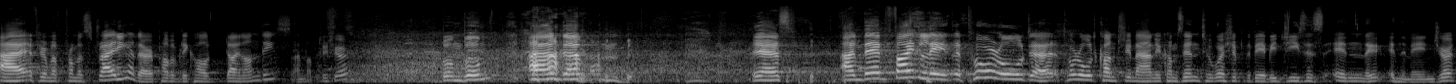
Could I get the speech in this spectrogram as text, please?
Uh, if you're from Australia, they're probably called downundies. I'm not too sure. boom, boom. And um, yes, And then finally, the poor old, uh, poor old countryman who comes in to worship the baby Jesus in the, in the manger.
